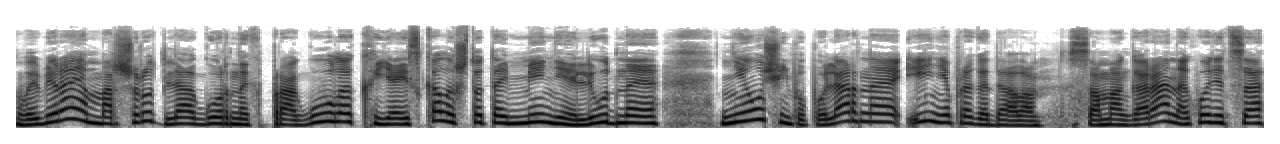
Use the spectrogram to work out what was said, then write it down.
Выбирая маршрут для горных прогулок, я искала что-то менее людное, не очень популярное и не прогадала. Сама гора находится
